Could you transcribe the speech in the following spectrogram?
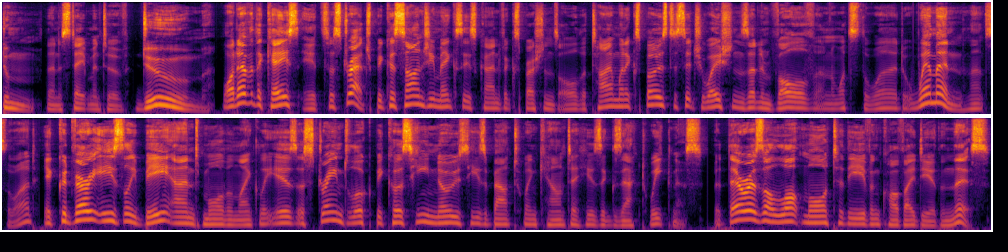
doom than a statement of doom. Whatever the case, it's a stretch because Sanji makes these kind of expressions all the time when exposed to situations that involve, and what's the word? Women, that's the word. It could very easily be, and more than likely is, a strained look because he knows he's about to encounter his exact weakness. But there is a lot more to the Ivankov idea than this.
